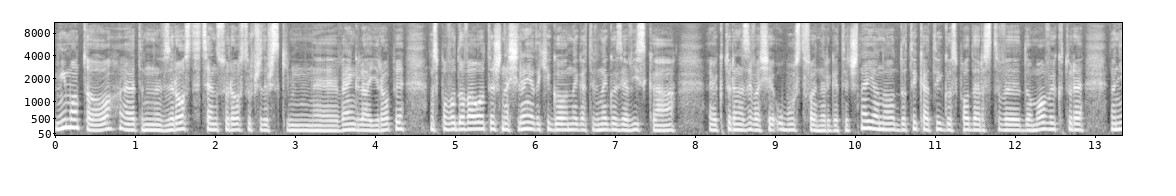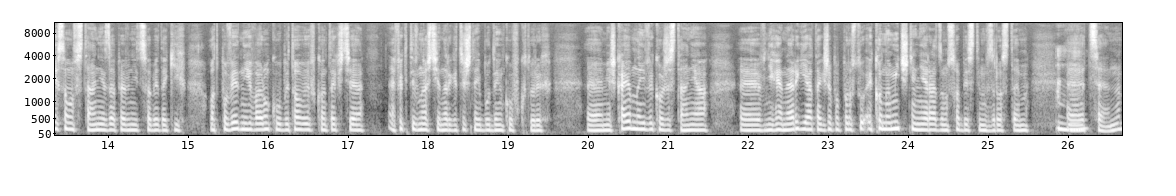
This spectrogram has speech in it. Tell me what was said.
Mimo to e, ten wzrost cen surowców, przede wszystkim e, węgla i ropy, no spowodowało też nasilenie takiego negatywnego zjawiska, e, które nazywa się ubóstwo energetyczne i ono dotyka tych gospodarstw domowych, które no nie są w stanie zapewnić sobie takich odpowiednich warunków bytowych w kontekście efektywności energetycznej budynków, w których e, mieszkają, no i wykorzystania e, w nich energii, a także po prostu ekonomicznie nie radzą sobie z tym wzrostem e, mhm. cen.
